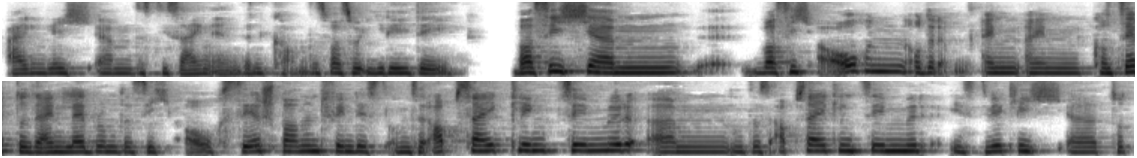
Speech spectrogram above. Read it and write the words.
eigentlich ähm, das Design ändern kann. Das war so ihre Idee. Was ich, ähm, was ich auch ein, oder ein, ein Konzept oder ein Labrum, das ich auch sehr spannend finde, ist unser Upcycling-Zimmer. Ähm, und das Upcycling-Zimmer ist wirklich äh, tot,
